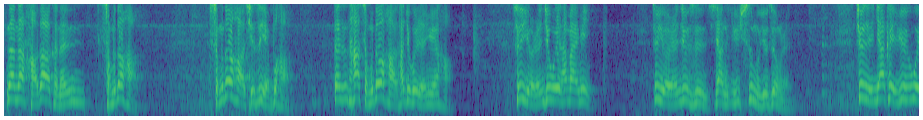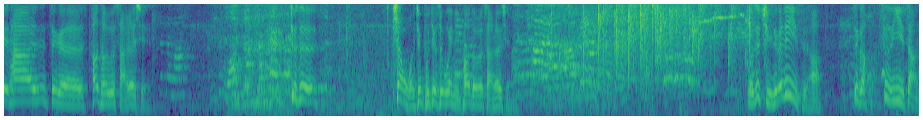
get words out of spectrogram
那那好到可能什么都好，什么都好其实也不好，但是他什么都好，他就会人缘好，所以有人就为他卖命，就有人就是像于师母就这种人。就是人家可以为为他这个抛头颅洒热血，真的吗？就是像我就不就是为你抛头颅洒热血吗？我是举这个例子啊，这个字义上，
